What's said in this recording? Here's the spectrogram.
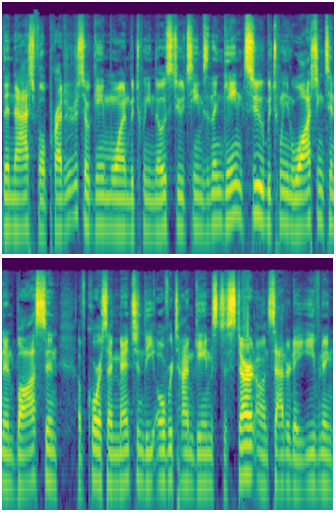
the Nashville Predators. So game one between those two teams. And then game two between Washington and Boston. Of course, I mentioned the overtime games to start on Saturday evening.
